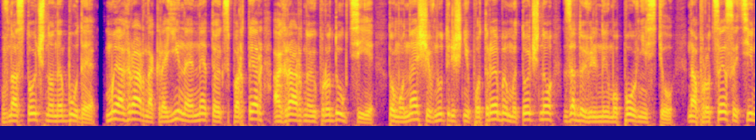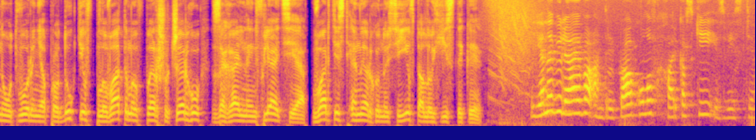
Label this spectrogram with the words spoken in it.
в нас точно не буде. Ми аграрна країна, нетоекспортер аграрної продукції, тому наші внутрішні потреби ми точно задовільнимо повністю. На процеси ціноутворення продуктів впливатиме в першу чергу загальна інфляція, вартість енергоносіїв та логістики. Яна Біляєва, Андрій Пакулов, Харківські ізвістія.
